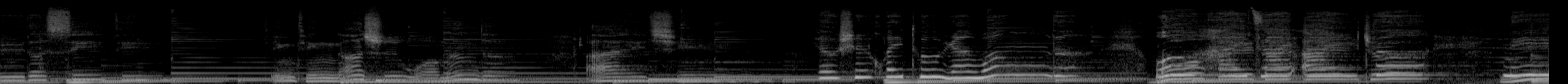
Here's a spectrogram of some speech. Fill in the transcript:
去的 CD，听听那是我们的爱情。有时会突然忘了，我还在爱着你。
